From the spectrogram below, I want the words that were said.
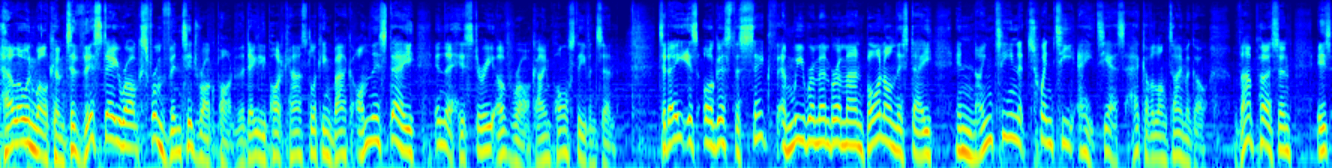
Hello and welcome to This Day Rocks from Vintage Rock Pod, the daily podcast looking back on this day in the history of rock. I'm Paul Stevenson. Today is August the 6th, and we remember a man born on this day in 1928. Yes, a heck of a long time ago. That person is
